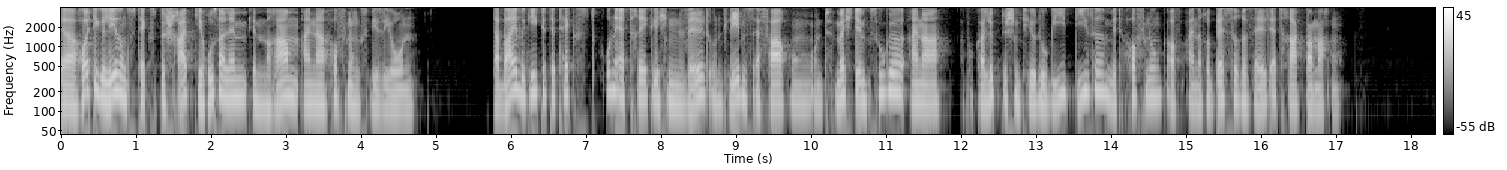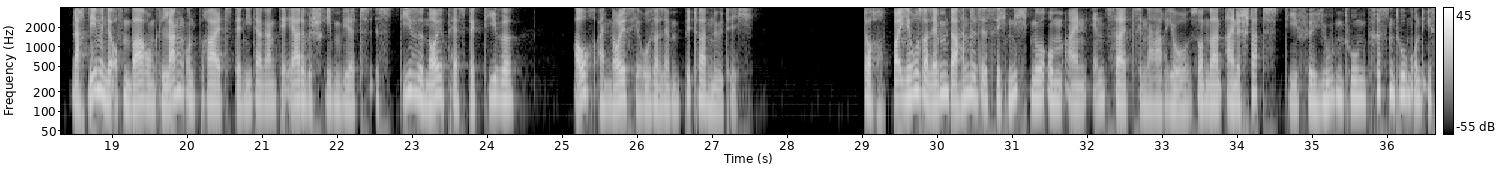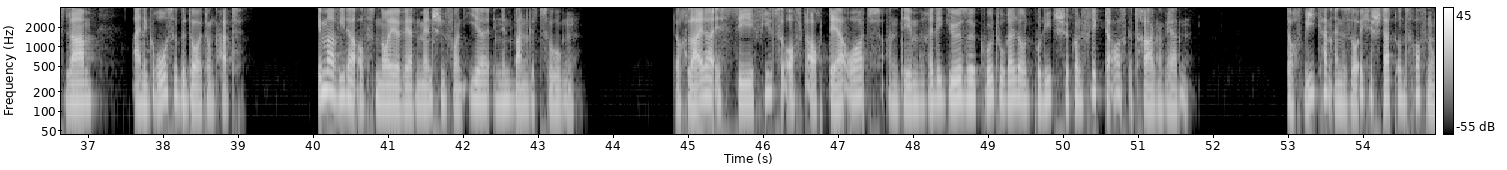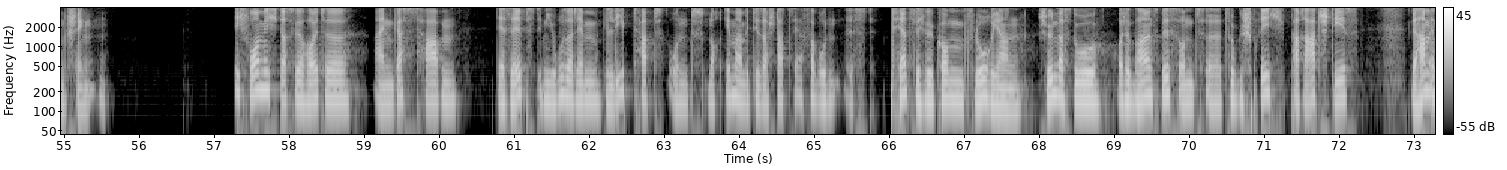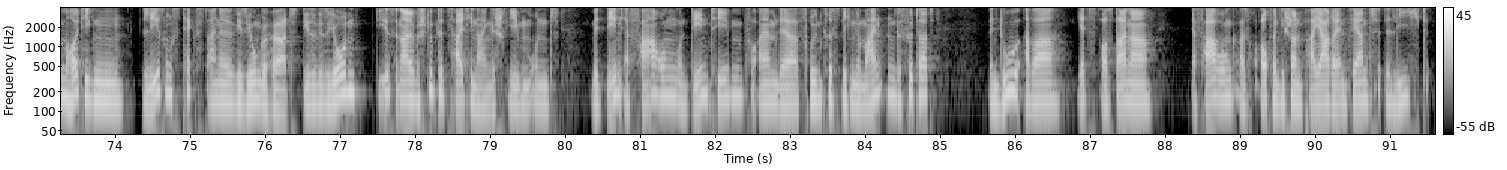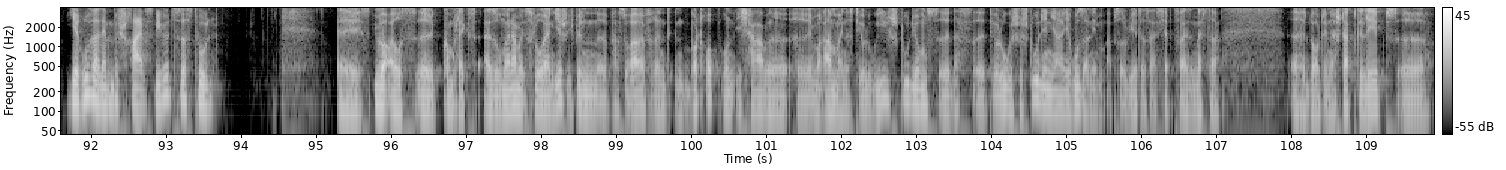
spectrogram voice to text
Der heutige Lesungstext beschreibt Jerusalem im Rahmen einer Hoffnungsvision. Dabei begegnet der Text unerträglichen Welt- und Lebenserfahrungen und möchte im Zuge einer apokalyptischen Theologie diese mit Hoffnung auf eine bessere Welt ertragbar machen. Nachdem in der Offenbarung lang und breit der Niedergang der Erde beschrieben wird, ist diese neue Perspektive auch ein neues Jerusalem bitter nötig. Doch bei Jerusalem, da handelt es sich nicht nur um ein Endzeit-Szenario, sondern eine Stadt, die für Judentum, Christentum und Islam eine große Bedeutung hat. Immer wieder aufs Neue werden Menschen von ihr in den Bann gezogen. Doch leider ist sie viel zu oft auch der Ort, an dem religiöse, kulturelle und politische Konflikte ausgetragen werden. Doch wie kann eine solche Stadt uns Hoffnung schenken? Ich freue mich, dass wir heute einen Gast haben, der selbst in Jerusalem gelebt hat und noch immer mit dieser Stadt sehr verbunden ist. Und herzlich willkommen, Florian. Schön, dass du heute bei uns bist und äh, zum Gespräch parat stehst. Wir haben im heutigen Lesungstext eine Vision gehört. Diese Vision, die ist in eine bestimmte Zeit hineingeschrieben und mit den Erfahrungen und den Themen, vor allem der frühen christlichen Gemeinden, gefüttert. Wenn du aber jetzt aus deiner Erfahrung, also auch wenn die schon ein paar Jahre entfernt äh, liegt, Jerusalem beschreibst. Wie würdest du das tun? Äh, ist überaus äh, komplex. Also mein Name ist Florian Giersch, ich bin äh, Pastoralreferent in Bottrop und ich habe äh, im Rahmen meines Theologiestudiums äh, das theologische Studienjahr Jerusalem absolviert. Das heißt, ich habe zwei Semester dort in der Stadt gelebt. Ähm,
